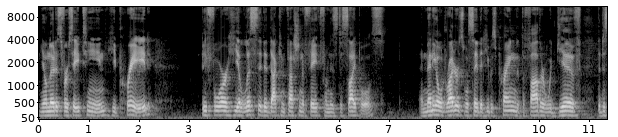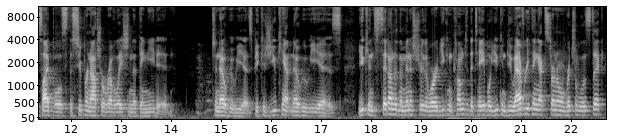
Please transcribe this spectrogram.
You'll notice verse 18, he prayed before he elicited that confession of faith from his disciples. And many old writers will say that he was praying that the Father would give the disciples the supernatural revelation that they needed to know who he is because you can't know who he is. You can sit under the ministry of the word, you can come to the table, you can do everything external and ritualistic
